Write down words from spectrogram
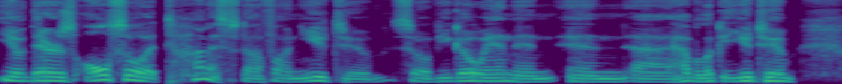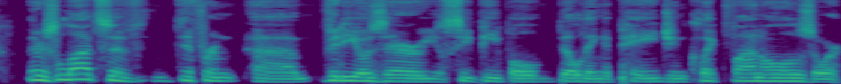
you know, there's also a ton of stuff on YouTube. So if you go in and and uh, have a look at YouTube, there's lots of different uh, videos there. You'll see people building a page in ClickFunnels, or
